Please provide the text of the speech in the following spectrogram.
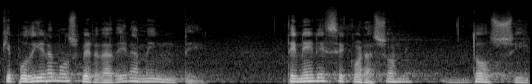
que pudiéramos verdaderamente tener ese corazón dócil,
